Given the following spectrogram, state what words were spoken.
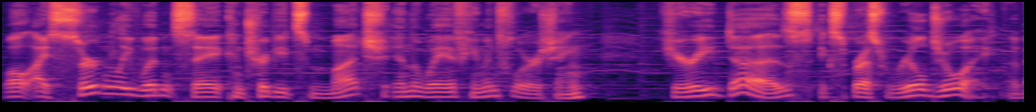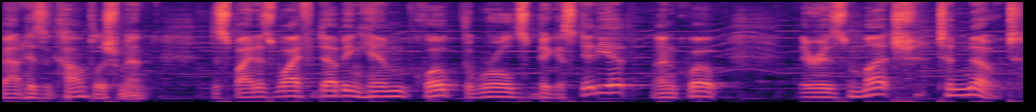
Well, I certainly wouldn't say it contributes much in the way of human flourishing. Currie does express real joy about his accomplishment. Despite his wife dubbing him, quote, the world's biggest idiot, unquote, there is much to note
